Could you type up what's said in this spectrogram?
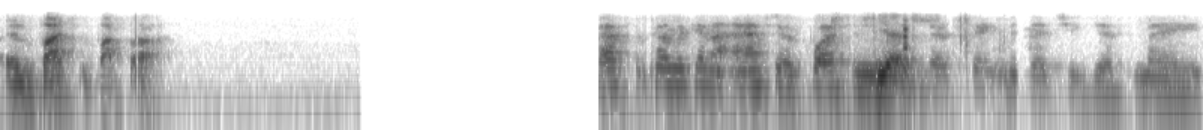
and vice versa. Pastor Clement, can I ask you a question? Yes. That statement that you just made,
